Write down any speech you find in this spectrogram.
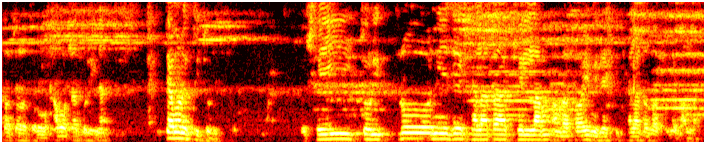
সচরাচর ওঠা বসা করি না তেমন একটি চরিত্র। তো সেই চরিত্র নিয়ে যে খেলাটা খেললাম আমরা সবাই মিলে সেই খেলাটা দর্শকের ভালো লাগে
